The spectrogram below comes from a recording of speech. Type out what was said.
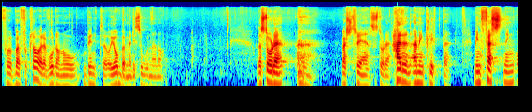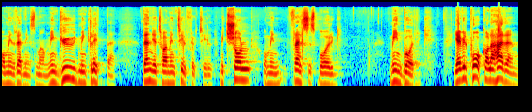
For å bare forklare hvordan hun begynte å jobbe med disse ordene. Der står det vers 3 så står det Herren er min klippe, min festning og min redningsmann. Min Gud, min klippe, den jeg tar min tilflukt til. Mitt skjold og min frelsesborg, min borg. Jeg vil påkalle Herren,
